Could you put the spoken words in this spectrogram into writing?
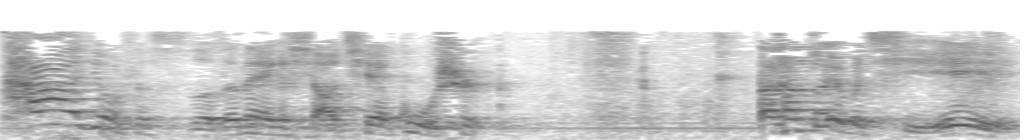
他就是死的那个小妾顾氏，那他对不起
